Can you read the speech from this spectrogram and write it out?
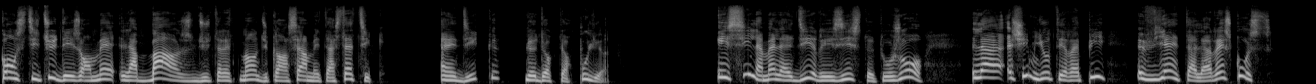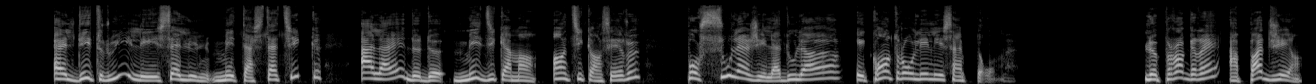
constitue désormais la base du traitement du cancer métastatique, indique le docteur Pouliot. Et si la maladie résiste toujours, la chimiothérapie vient à la rescousse. Elle détruit les cellules métastatiques à l'aide de médicaments anticancéreux pour soulager la douleur et contrôler les symptômes. Le progrès a pas de géant.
